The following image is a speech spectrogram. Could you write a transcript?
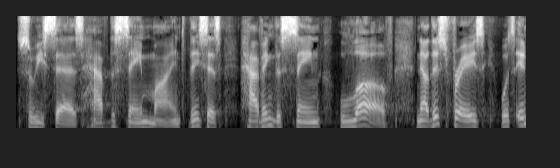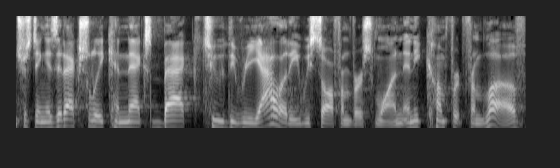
So he says, have the same mind. Then he says, having the same love. Now, this phrase, what's interesting is it actually connects back to the reality we saw from verse 1 any comfort from love.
